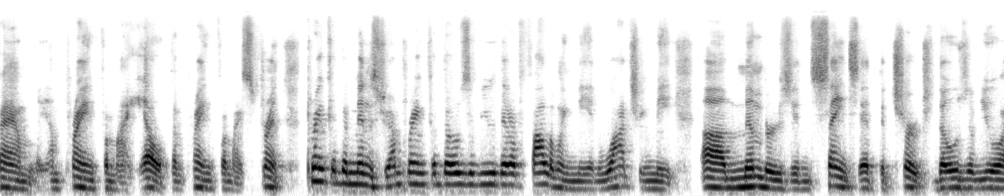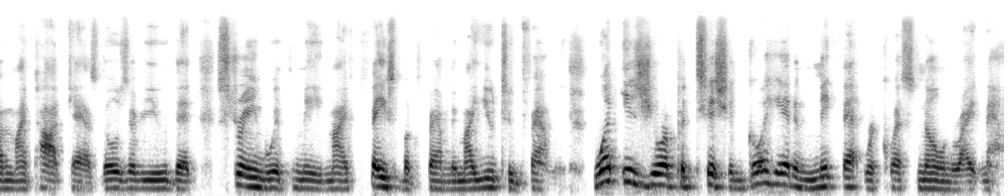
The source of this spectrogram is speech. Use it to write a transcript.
family. I'm praying for my health. I'm praying for my strength. Praying for the ministry. I'm praying for those of you that are following me and watching me, uh, members and saints at the church, those of you on my podcast, those of you that stream with me, my Facebook family, my YouTube family. What is your petition? Go ahead and make that request known right now.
